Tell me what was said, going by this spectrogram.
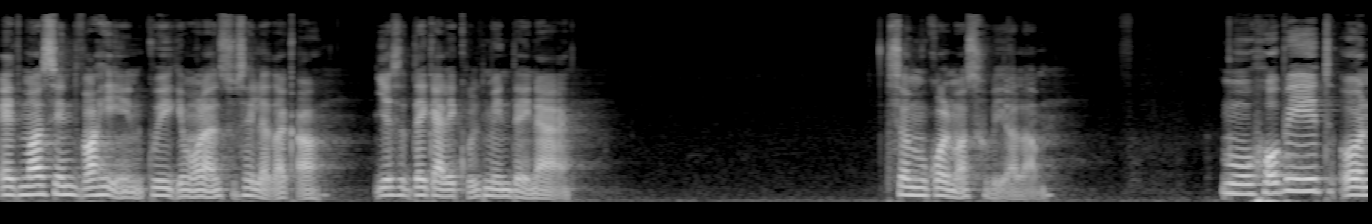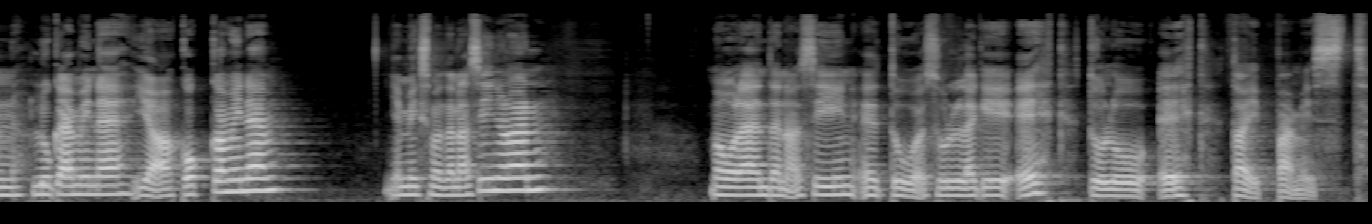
et ma sind vahin, kuigi ma olen su selja taga ja sa tegelikult mind ei näe. see on mu kolmas huviala. mu hobid on lugemine ja kokkamine ja miks ma täna siin olen? ma olen täna siin, et tuua sullegi ehk tulu ehk taipamist.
